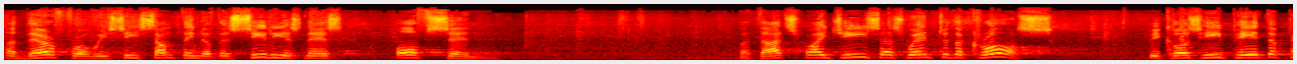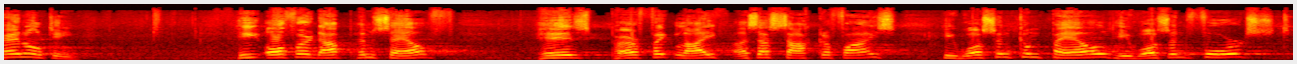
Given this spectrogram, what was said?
And therefore, we see something of the seriousness of sin. But that's why Jesus went to the cross, because he paid the penalty. He offered up himself, his perfect life, as a sacrifice. He wasn't compelled, he wasn't forced.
